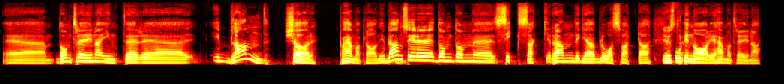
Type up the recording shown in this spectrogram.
Eh, de tröjorna Inter eh, ibland kör på hemmaplan, ibland så är det de, de eh, zigzag-randiga blåsvarta ordinarie hemmatröjorna.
